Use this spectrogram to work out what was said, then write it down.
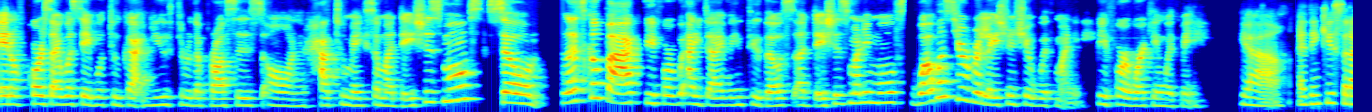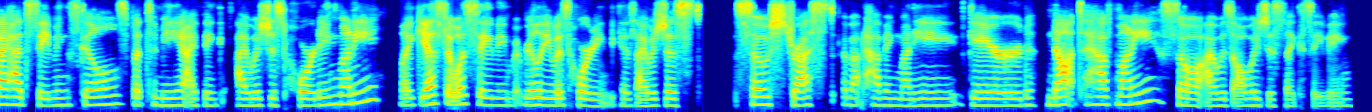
And of course, I was able to guide you through the process on how to make some audacious moves. So let's go back before I dive into those audacious money moves. What was your relationship with money before working with me? Yeah, I think you said I had saving skills, but to me, I think I was just hoarding money. Like, yes, it was saving, but really it was hoarding because I was just so stressed about having money, scared not to have money. So I was always just like saving.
